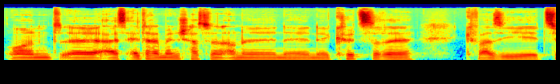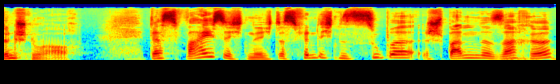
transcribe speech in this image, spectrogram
Und äh, als älterer Mensch hast du dann auch eine, eine, eine kürzere quasi Zündschnur auch. Das weiß ich nicht. Das finde ich eine super spannende Sache,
